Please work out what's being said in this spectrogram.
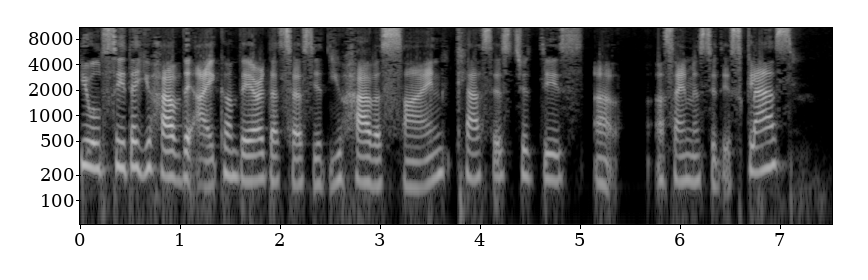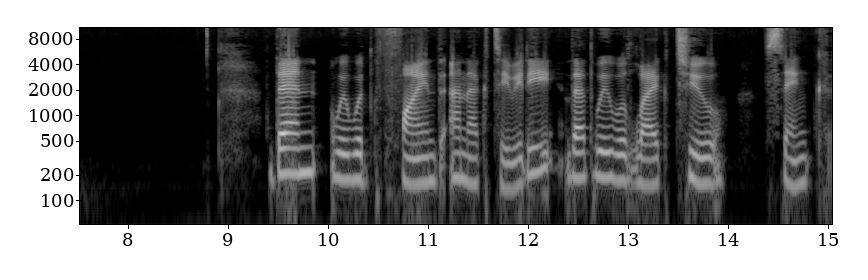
you will see that you have the icon there that says that you have assigned classes to this uh, assignments to this class. Then we would find an activity that we would like to sync.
